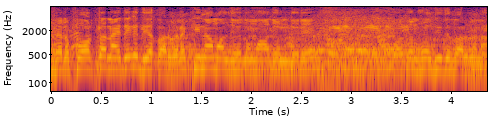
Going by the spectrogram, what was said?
এখানে পর্তা নাই দেখে দিতে পারবে না। কিনা মাল যেহেতু মহাজনদের পর্তা ফেল দিতে পারবে না।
